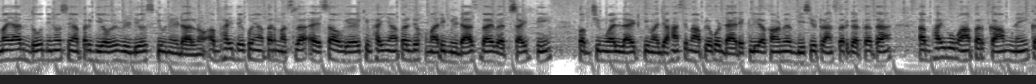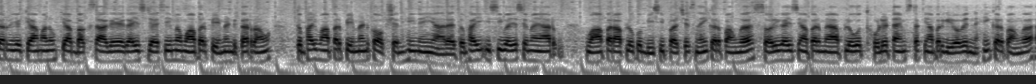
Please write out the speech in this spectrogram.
मैं यार दो दिनों से यहाँ पर गिव अवे वीडियोस क्यों नहीं डाल रहा हूँ? अब भाई देखो यहाँ पर मसला ऐसा हो गया है कि भाई यहाँ पर जो हमारी मिडास बाय वेबसाइट थी, पबजी मोबाइल लाइट की, वहाँ जहाँ से मैं आप लोगों को डायरेक्टली अकाउंट में बीसी ट्रांसफ़र करता था, अब भाई वो वहाँ पर काम नहीं कर रही है। क्या मालूम क्या बक्स आ गया इस जैसे ही मैं वहाँ पर पेमेंट कर रहा हूँ तो भाई वहाँ पर पेमेंट का ऑप्शन ही नहीं आ रहा है। तो भाई इसी वजह से मैं यार वहाँ पर आप लोग को BC परचेस नहीं कर पाऊँगा। सॉरी गाइस यहाँ पर मैं आप लोगों को थोड़े टाइम्स तक यहाँ पर गिव अवे नहीं कर पाऊँगा,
